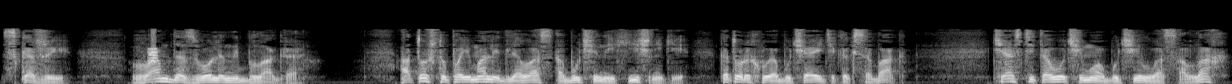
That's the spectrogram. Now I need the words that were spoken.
Скажи, вам дозволены блага. А то, что поймали для вас обученные хищники, которых вы обучаете как собак, части того, чему обучил вас Аллах,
